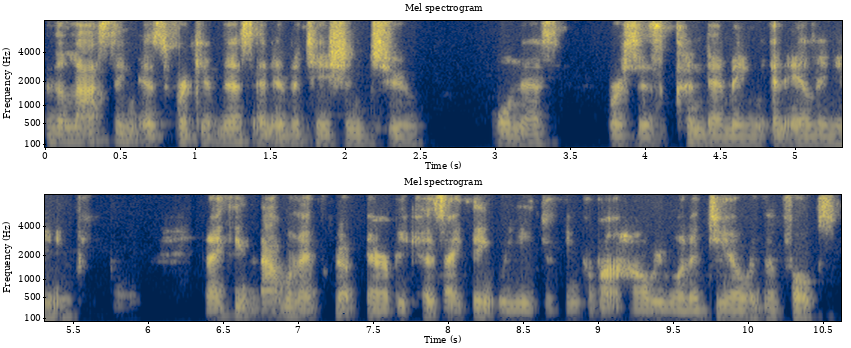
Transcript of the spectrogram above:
And the last thing is forgiveness and invitation to wholeness versus condemning and alienating people. And I think that one I put up there because I think we need to think about how we want to deal with the folks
